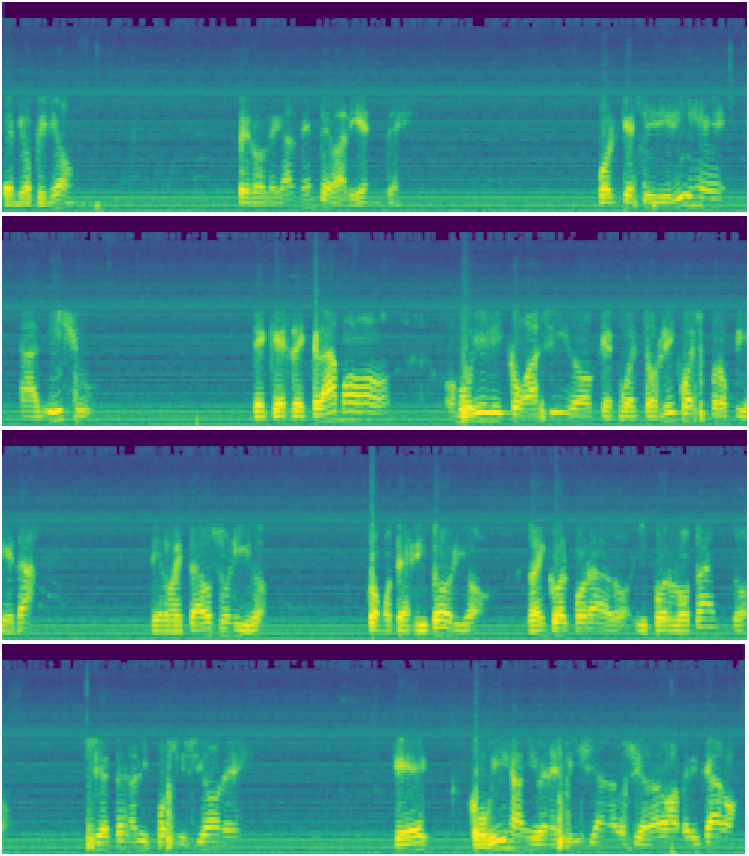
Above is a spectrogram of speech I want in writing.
en mi opinión, pero legalmente valiente, porque se dirige al issue de que el reclamo jurídico ha sido que Puerto Rico es propiedad de los Estados Unidos como territorio no incorporado y por lo tanto ciertas disposiciones que cobijan y benefician a los ciudadanos americanos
